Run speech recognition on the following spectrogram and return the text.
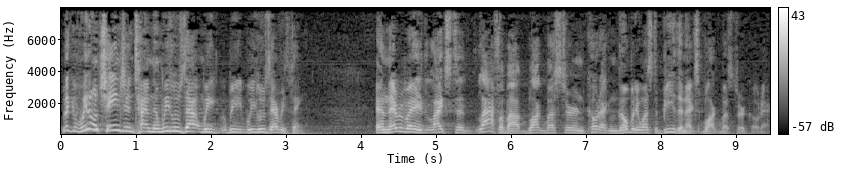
look, if we don't change in time, then we lose out and we, we, we lose everything. And everybody likes to laugh about Blockbuster and Kodak, and nobody wants to be the next Blockbuster or Kodak.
